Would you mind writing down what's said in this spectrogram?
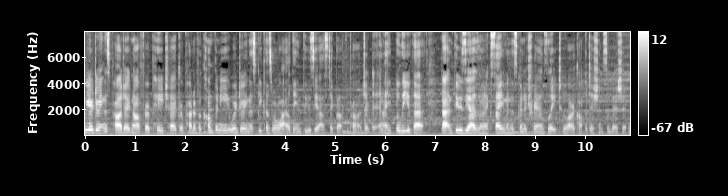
We are doing this project not for a paycheck or part of a company. We're doing this because we're wildly enthusiastic about the project. And I believe that that enthusiasm and excitement is going to translate to our competition submission.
